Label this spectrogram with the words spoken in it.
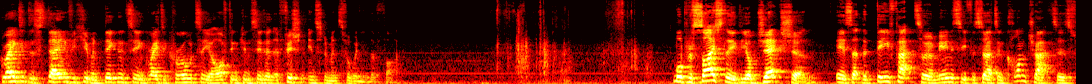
Greater disdain for human dignity and greater cruelty are often considered efficient instruments for winning the fight. More precisely, the objection is that the de facto immunity for certain contractors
